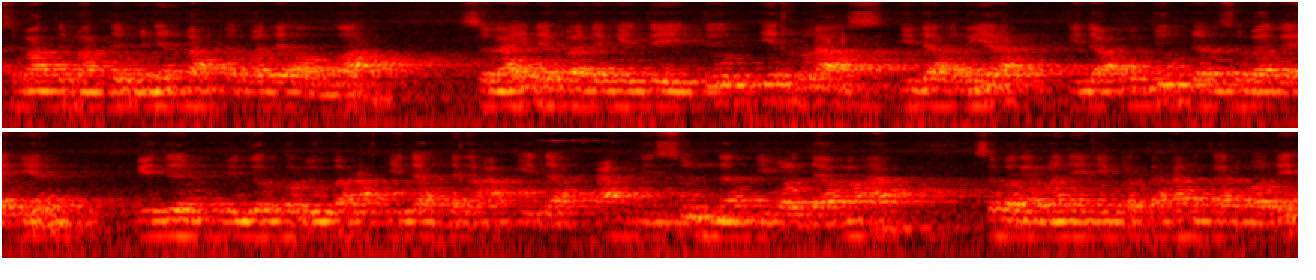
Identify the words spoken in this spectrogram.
semata-mata menyembah kepada Allah selain daripada kita itu ikhlas tidak riak tidak ujub dan sebagainya kita juga perlu berakidah dengan akidah ahli sunnah wal jamaah sebagaimana dipertahankan oleh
